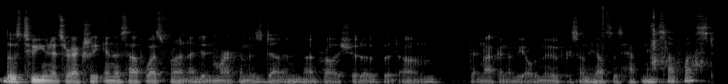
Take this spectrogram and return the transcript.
those two units are actually in the southwest front. I didn't mark them as done. I probably should have, but um, they're not going to be able to move because something else is happening in southwest.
